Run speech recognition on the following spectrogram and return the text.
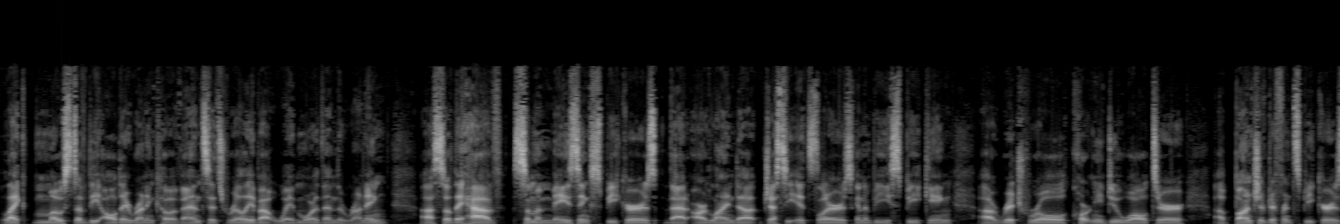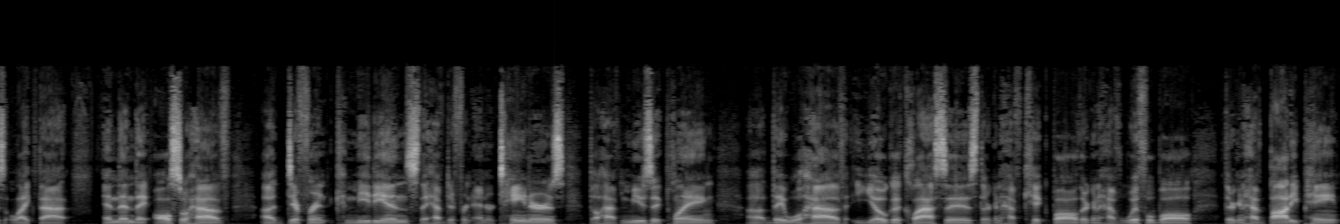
like most of the all day running co events, it's really about way more than the running. Uh, so they have some amazing speakers that are lined up. Jesse Itzler is going to be speaking, uh, Rich Roll, Courtney Dauwalter, a bunch of different speakers like that. And then they also have uh, different comedians, they have different entertainers, they'll have music playing. Uh, they will have yoga classes. They're going to have kickball. They're going to have wiffle ball. They're going to have body paint.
